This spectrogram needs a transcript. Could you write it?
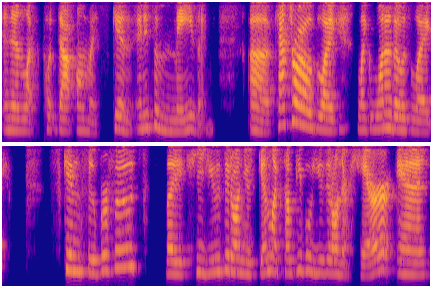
and then like put that on my skin and it's amazing. Uh castor oil is like like one of those like skin superfoods. Like you use it on your skin. Like some people use it on their hair and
